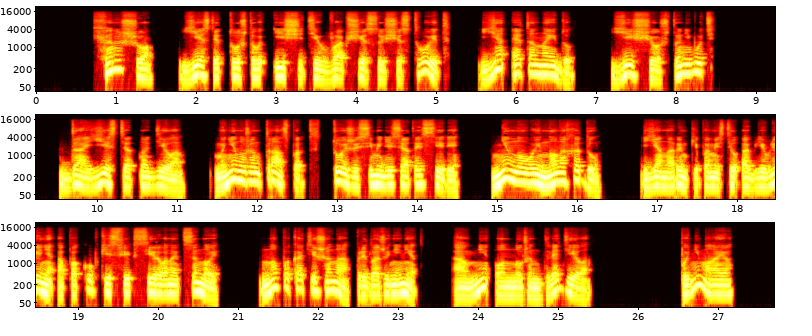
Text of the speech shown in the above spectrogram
Хорошо, если то, что вы ищете, вообще существует, я это найду. Еще что-нибудь? Да, есть одно дело. Мне нужен транспорт той же 70-й серии. Не новый, но на ходу. Я на рынке поместил объявление о покупке с фиксированной ценой. Но пока тишина, предложений нет. А мне он нужен для дела. Понимаю.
